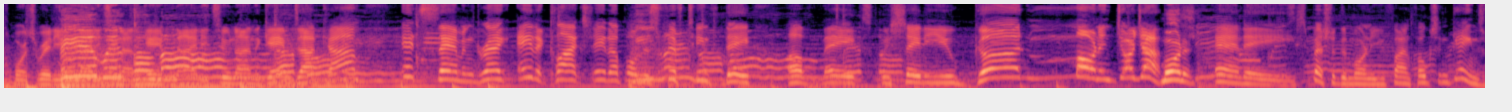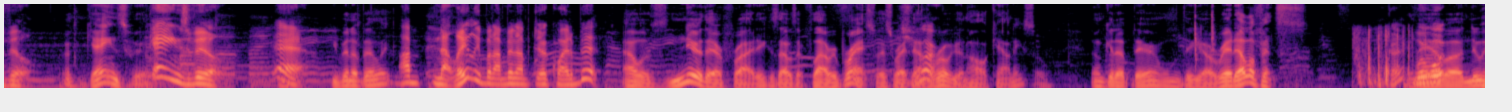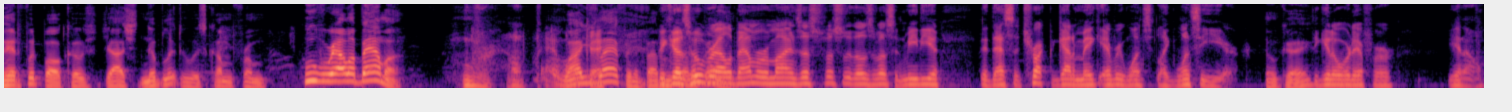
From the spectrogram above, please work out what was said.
Sports Radio 929 The Game, 929thegame.com. It's Sam and Greg, 8 o'clock, straight up on this 15th day of May. We say to you, Good morning, Georgia. Morning. And a special good morning to you fine folks in Gainesville. Gainesville. Gainesville. Yeah. You been up there lately? I, not lately, but I've been up there quite a bit. I was near there Friday because I was at Flowery Branch, so it's right Sure. down the road. You're in Hall County, so don't get up there. The uh, Red Elephants. Okay. We have a new head football coach, Josh Niblett, who has come from Hoover, Alabama. Why are you laughing about Because Hoover, Alabama? Alabama reminds us, especially those of us in media, that that's a truck that got to make every once, like once a year Okay, to get over there for, you know,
